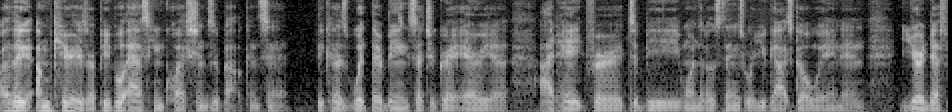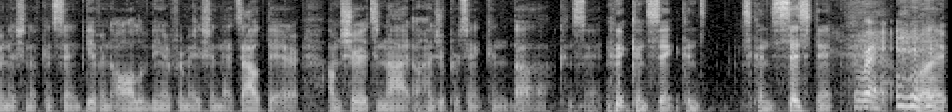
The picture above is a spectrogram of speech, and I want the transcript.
Are they? I'm curious. Are people asking questions about consent? Because with there being such a gray area, I'd hate for it to be one of those things where you guys go in and your definition of consent, given all of the information that's out there, I'm sure it's not 100% con- uh, consent, consent, con- consistent. Right. But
